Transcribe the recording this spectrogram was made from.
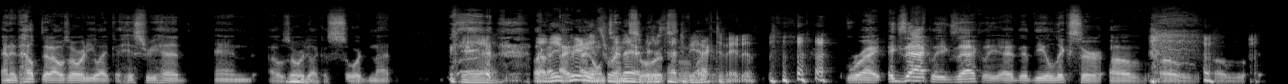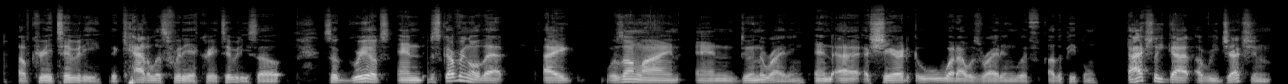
And it helped that I was already like a history head and I was already mm. like a sword nut. Yeah, yeah. like well, the ingredients I, I were there; they just had to be activated. right, exactly, exactly. Uh, the, the, elixir of of, of of creativity, the catalyst for the creativity. So, so griots and discovering all that, I was online and doing the writing, and I shared what I was writing with other people. I actually got a rejection.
